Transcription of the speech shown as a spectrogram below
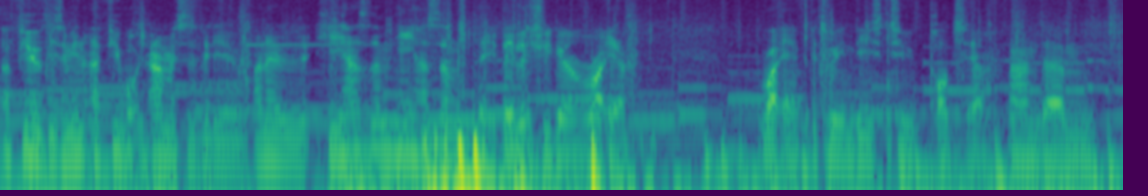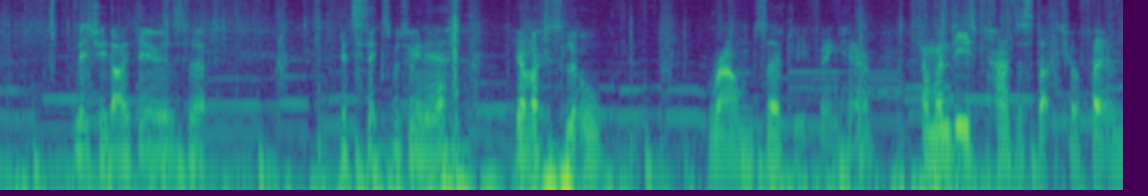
a few of these. I mean, if you watch Aramis's video, I know that he has them. He has them. They, they literally go right here, right here between these two pods here, and um, literally the idea is that it sticks between here. You have like this little round circly thing here. And when these pads are stuck to your phone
